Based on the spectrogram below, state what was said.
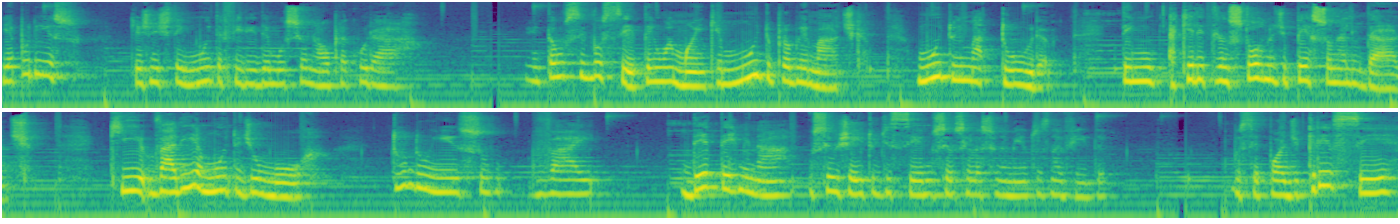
E é por isso que a gente tem muita ferida emocional para curar. Então, se você tem uma mãe que é muito problemática, muito imatura, tem aquele transtorno de personalidade que varia muito de humor. Tudo isso vai determinar o seu jeito de ser nos seus relacionamentos na vida. Você pode crescer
